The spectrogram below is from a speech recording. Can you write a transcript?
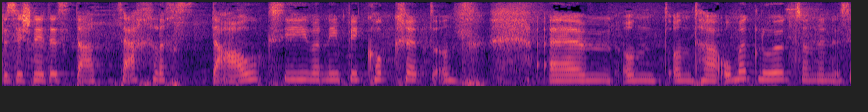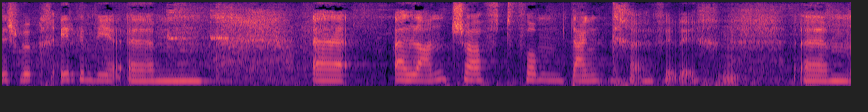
Das ist nicht ein tatsächliches Tau gewesen, wenn ich bin und, ähm, und, und habe sondern es ist wirklich irgendwie ähm, äh, eine Landschaft vom Denken vielleicht. Mhm. Ähm,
